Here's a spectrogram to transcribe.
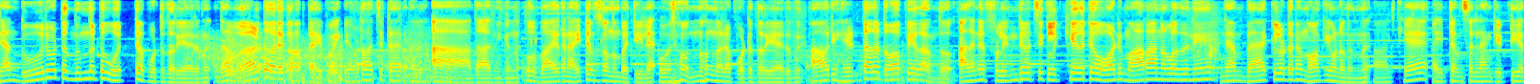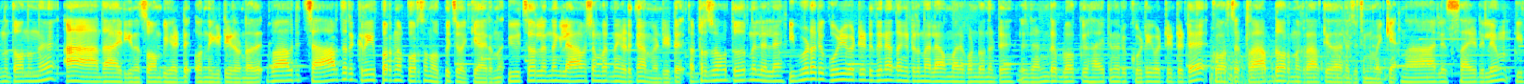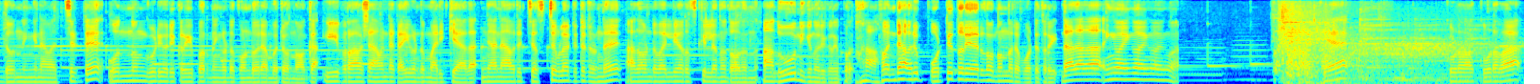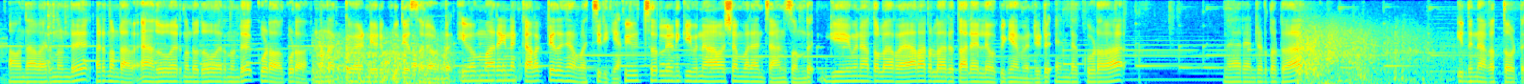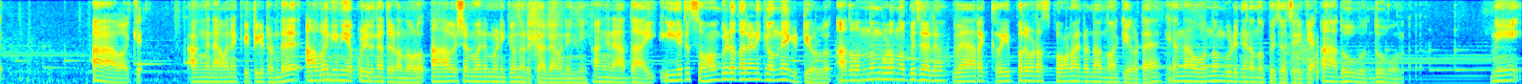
ഞാൻ ദൂരോട്ട് നിന്നിട്ട് ഒറ്റ പൊട്ടിത്തെറിയായിരുന്നു ഇതാ വേൾഡ് വരെ കറപ്റ്റ് ആയി പോയി എവിടെ വെച്ചിട്ടായിരുന്നത് ആ അതാ നിൽക്കുന്നു. ഓ ഭാഗ്യത്തിന് ഐറ്റംസിലൊന്നും പറ്റിയില്ല. ഒരു ഒന്നൊന്നര പൊട്ടിത്തെറിയായിരുന്നു ആ ഒരു ഹെഡ് അത് ഡ്രോപ്പ് ചെയ്താന്തോ അതിനെ ഫ്ലിന്റ് വെച്ച് ക്ലിക്ക് ചെയ്തിട്ട് ഓടി മാറാനുള്ളതിന് ഞാൻ ബാക്കിലോട്ട് തന്നെ നോക്കിക്കൊണ്ട് നിന്ന്. ഓക്കെ ഐറ്റംസ് എല്ലാം കിട്ടിയെന്ന് തോന്നുന്നു. ആ അതായിരിക്കുന്നു സോംബി ഹെഡ് ഒന്ന് കിട്ടിയിട്ടുണ്ട് അപ്പോൾ ആ ഒരു ചാർജർ ക്രീപ്പറിനെ കുറച്ചൊന്ന് ഒപ്പിച്ച് വെക്കായിരുന്നു. ഫ്യൂച്ചറിൽ എന്തെങ്കിലും ആവശ്യം വരുന്ന എടുക്കാൻ വേണ്ടിയിട്ട്. സ്റ്റോം തീർന്നില്ലല്ലേ? ഇവിടെ ഒരു കുഴി വെട്ടിയിട്ട് ഇതിനകത്ത് കിട്ടുന്ന അമ്മമാരെ കൊണ്ടുവന്നിട്ട് രണ്ട് ബ്ലോക്ക് ഹൈറ്റിന് ഒരു കുഴി വെട്ടിയിട്ട് കുറച്ച് ട്രാപ്പ് ഡോർ ഒന്ന് ക്രാഫ്റ്റ് ചെയ്ത് അതിന് ചുറ്റും വെക്കാം. നാല് സൈഡിലും ഇതൊന്നും ഇങ്ങനെ വെച്ചിട്ട് ഒന്നും കൂടി ഒരു ക്രീപ്പർ ഇങ്ങോട്ട് കൊണ്ടുവരാൻ പറ്റുമോ നോക്കാം. ഈ പ്രാവശ്യം അവന്റെ കൈ കൊണ്ട് മരിക്കാതെ. ഞാൻ ആ ചെസ്റ്റ് പ്ലേറ്റ് ഇട്ടിട്ടുണ്ട്. അതുകൊണ്ട് വലിയ റിസ്ക് ഇല്ലെന്ന് തോന്നുന്നു. അതൂ നിൽക്കുന്ന ഒരു ക്രീപ്പർ അവന്റെ ആ ഒരു പൊട്ടിത്തെറിയായിരുന്നു ഒന്നൊന്നര പൊട്ടിത്തെറി. ദാ ദാ ഇങ്ങോ ഇങ്ങോ ഇങ്ങോ ഇങ്ങോ ഓക്കേ കൂടവാ കൂടവാ. അവൻ ദാ വരുന്നുണ്ട്. വരുന്നുണ്ടാ? അതോ വരുന്നുണ്ട് അതോ വരുന്നുണ്ട്. കൂടവാ കൂടവാ. നിനക്ക് വേണ്ടി ഒരു പുതിയ സ്ഥലമുണ്ട്. ഇവന്മാരെ ഇങ്ങനെ കളക്ട് ചെയ്ത് ഞാൻ വച്ചിരിക്കാം. ഫ്യൂച്ചറിൽ എനിക്ക് ഇവന് ആവശ്യം വരാൻ ചാൻസ് ഉണ്ട്. ഗെയിമിനകത്തുള്ള റയർ ആയിട്ടുള്ള ഒരു തലയെല്ലാം ഒപ്പിക്കാൻ വേണ്ടിയിട്ട്. എന്റെ കൂടവാ. നേരെ എന്റെ അടുത്തോട്ട് വാ. ഇതിനകത്തോട്ട്. ആ ഓക്കെ അങ്ങനെ അവനെ കിട്ടിയിട്ടുണ്ട്. അവൻ ഇനി എപ്പോഴും ഇതിനകത്ത് കിടന്നോളും. ആവശ്യം വരും മണിക്ക് ഒന്ന് എടുക്കാമല്ലോ അവൻ ഇനി. അങ്ങനെ അതായി. ഈ ഒരു സോംബിയുടെ തല എനിക്ക് ഒന്നേ കിട്ടിയുള്ളൂ. അതൊന്നും കൂടെ ഒപ്പിച്ചാലോ? വേറെ ക്രീപ്പർ ഇവിടെ സ്പോൺ ആയിട്ടുണ്ടോ നോക്കിയോട്ടെ. എന്നാ ഒന്നും കൂടി ഞാൻ ഒന്ന് ഒപ്പിച്ച് വെച്ചിരിക്കാം. ആ ദൂ ദൂ നീ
